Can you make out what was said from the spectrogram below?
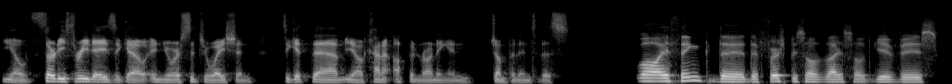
you know, 33 days ago in your situation to get them, you know, kind of up and running and jumping into this? Well, I think the the first piece of advice I would give is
